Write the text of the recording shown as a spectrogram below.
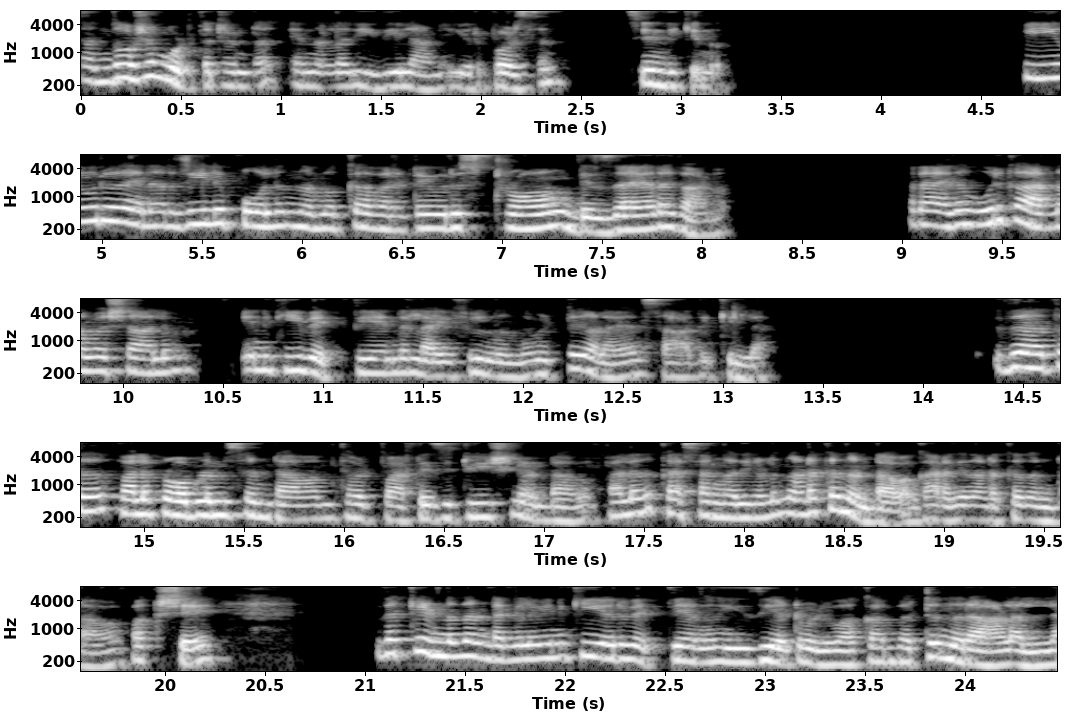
സന്തോഷം കൊടുത്തിട്ടുണ്ട് എന്നുള്ള രീതിയിലാണ് ഈ ഒരു പേഴ്സൺ ചിന്തിക്കുന്നത്. ഈ ഒരു എനർജിയിൽ പോലും നമുക്ക് അവരുടെ ഒരു സ്ട്രോങ് ഡിസയർ കാണാം. അതായത് ഒരു കാരണവശാലും എനിക്ക് ഈ വ്യക്തിയെ എന്റെ ലൈഫിൽ നിന്ന് വിട്ടുകളയാൻ സാധിക്കില്ല. ഇതിനകത്ത് പല പ്രോബ്ലംസ് ഉണ്ടാവാം തേർഡ് പാർട്ടി സിറ്റുവേഷൻ ഉണ്ടാവാം പല സംഗതികൾ നടക്കുന്നുണ്ടാവാം കറങ്ങി നടക്കുന്നുണ്ടാവാം. പക്ഷേ ഇതൊക്കെ ഉണ്ടെന്നുണ്ടെങ്കിലും എനിക്ക് ഈ ഒരു വ്യക്തി അങ്ങനെ ഈസി ആയിട്ട് ഒഴിവാക്കാൻ പറ്റുന്ന ഒരാളല്ല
